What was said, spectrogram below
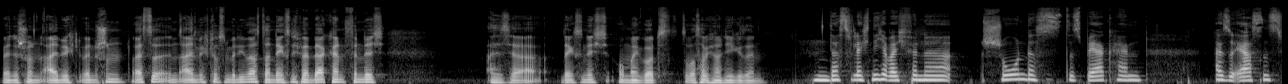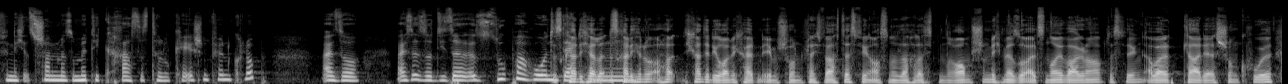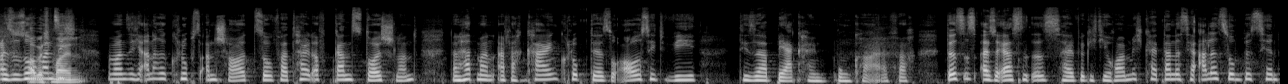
Wenn du schon in allen, wenn du schon, weißt du, in allen Clubs in Berlin warst, dann denkst du nicht beim Berghain, finde ich, also ja, denkst du nicht, oh mein Gott, sowas habe ich noch nie gesehen. Das vielleicht nicht, aber ich finde schon, dass das Berghain, also erstens finde ich, ist schon so mit die krasseste Location für einen Club. Also Weißt du, so diese super hohen das kannte ich ja, das kannte ich ja nur, ich kannte die Räumlichkeiten eben schon. Vielleicht war es deswegen auch so eine Sache, dass ich den Raum schon nicht mehr so als neu wahrgenommen habe, deswegen. Aber klar, der ist schon cool. Also so, wenn, man mein, sich, wenn man sich andere Clubs anschaut, so verteilt auf ganz Deutschland, dann hat man einfach keinen Club, der so aussieht wie dieser Berghain-Bunker einfach. Das ist, also erstens ist es halt wirklich die Räumlichkeit, dann ist ja alles so ein bisschen,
